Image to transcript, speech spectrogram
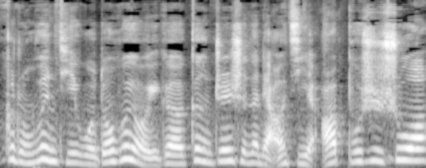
各种问题，我都会有一个更真实的了解，而不是说。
